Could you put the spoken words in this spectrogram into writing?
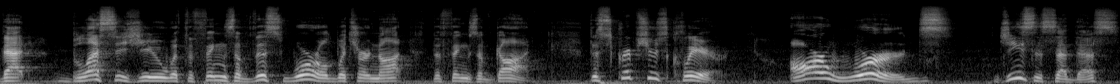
That blesses you with the things of this world, which are not the things of God. The scripture's clear. Our words, Jesus said this,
